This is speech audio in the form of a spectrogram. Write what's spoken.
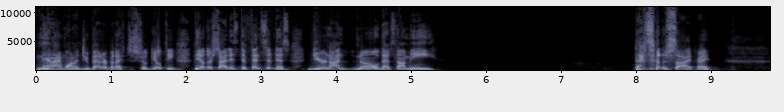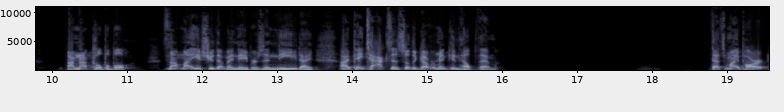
man, I want to do better, but I just feel guilty. The other side is defensiveness. You're not, no, that's not me. That's the other side, right? I'm not culpable. It's not my issue that my neighbor's in need. I, I pay taxes so the government can help them. That's my part.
